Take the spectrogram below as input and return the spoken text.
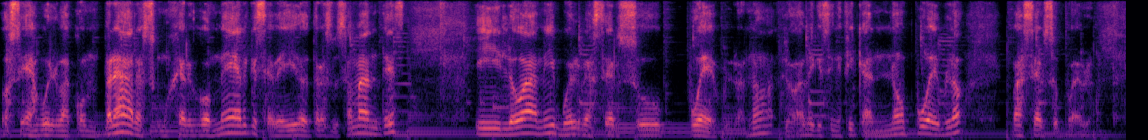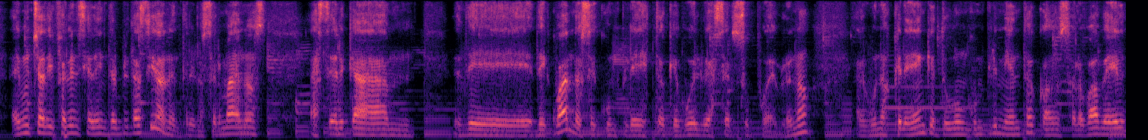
Oseas vuelve a comprar a su mujer Gomer, que se había ido tras sus amantes, y Loami vuelve a ser su pueblo, ¿no? Loami, que significa no pueblo, va a ser su pueblo. Hay mucha diferencia de interpretación entre los hermanos acerca mm, de, cuándo se cumple esto que vuelve a ser su pueblo, ¿no? Algunos creen que tuvo un cumplimiento con Zorobabel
